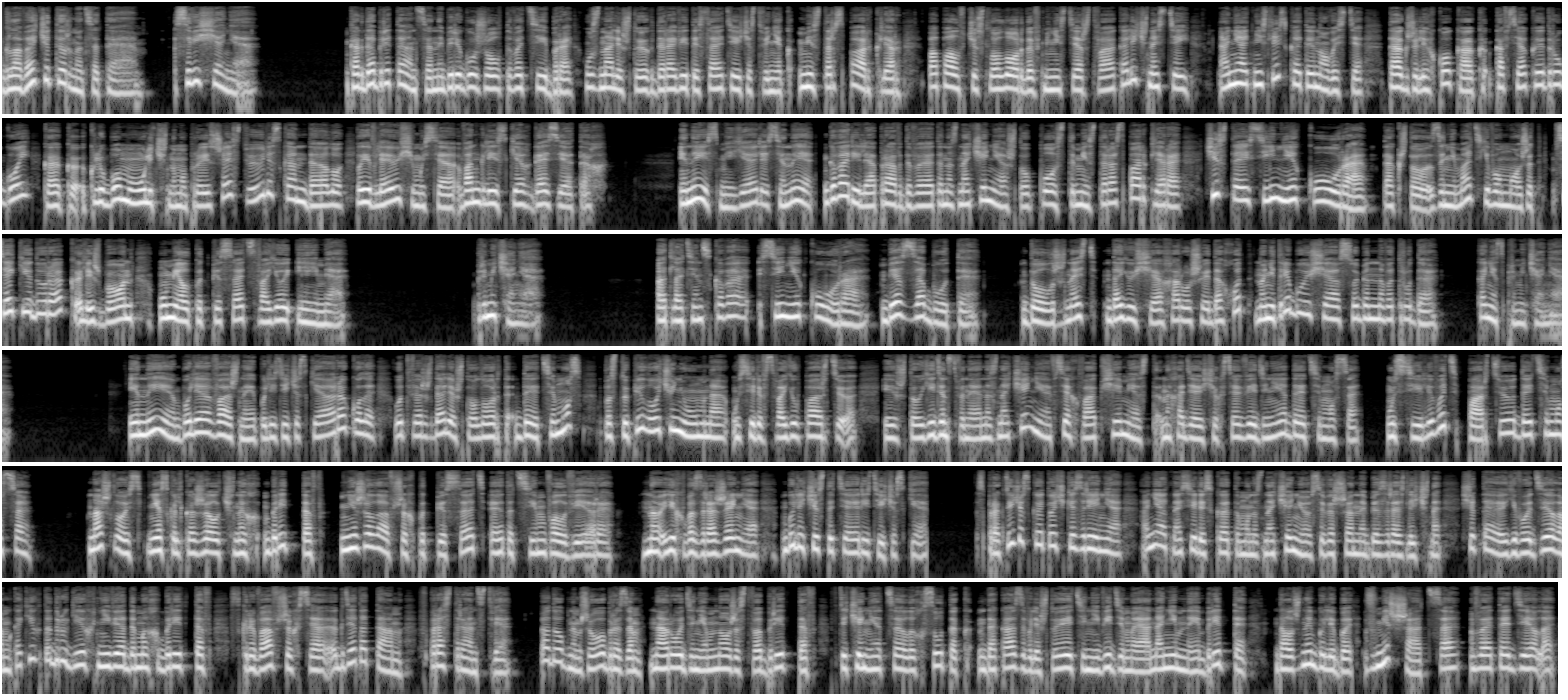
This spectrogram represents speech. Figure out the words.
Глава 14. Совещание. Когда британцы на берегу Желтого Тибра узнали, что их даровитый соотечественник, мистер Спарклер, попал в число лордов Министерства околичностей, они отнеслись к этой новости так же легко, как ко всякой другой, как к любому уличному происшествию или скандалу, появляющемуся в английских газетах. Иные смеялись, иные говорили, оправдывая это назначение, что пост мистера Спарклера — чистая синекура, так что занимать его может всякий дурак, лишь бы он умел подписать свое имя. Примечание. От латинского «синекура» — без заботы. Должность, дающая хороший доход, но не требующая особенного труда. Конец примечания. Иные, более важные политические оракулы утверждали, что лорд Детимус поступил очень умно, усилив свою партию, и что единственное назначение всех вообще мест, находящихся в ведении Детимуса — усиливать партию Детимуса. Нашлось несколько желчных бриттов, не желавших подписать этот символ веры. Но их возражения были чисто теоретические. С практической точки зрения они относились к этому назначению совершенно безразлично, считая его делом каких-то других неведомых бриттов, скрывавшихся где-то там, в пространстве. Подобным же образом на родине множество бриттов в течение целых суток доказывали, что эти невидимые анонимные бритты должны были бы вмешаться в это дело.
